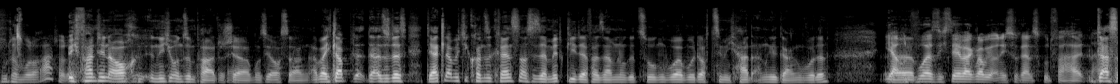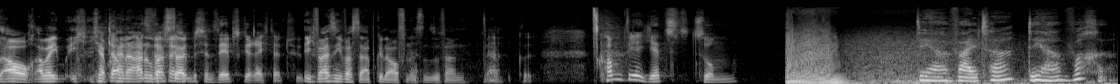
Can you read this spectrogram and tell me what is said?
guter Moderator. Ich fand ihn auch nicht unsympathisch, ja, muss ich auch sagen. Aber ich glaube, also das, der hat, glaube ich, die Konsequenzen aus dieser Mitgliederversammlung gezogen, wo er wohl doch ziemlich hart angegangen wurde. ja, und wo er sich selber, glaube ich, auch nicht so ganz gut verhalten hat. äh, Das auch, aber ich, ich, ich habe keine Ahnung, was da. ein bisschen selbstgerechter Typ. Ich weiß nicht, was da abgelaufen ist, insofern. Ja. ja, gut. Kommen wir jetzt zum Der Walter der Woche.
